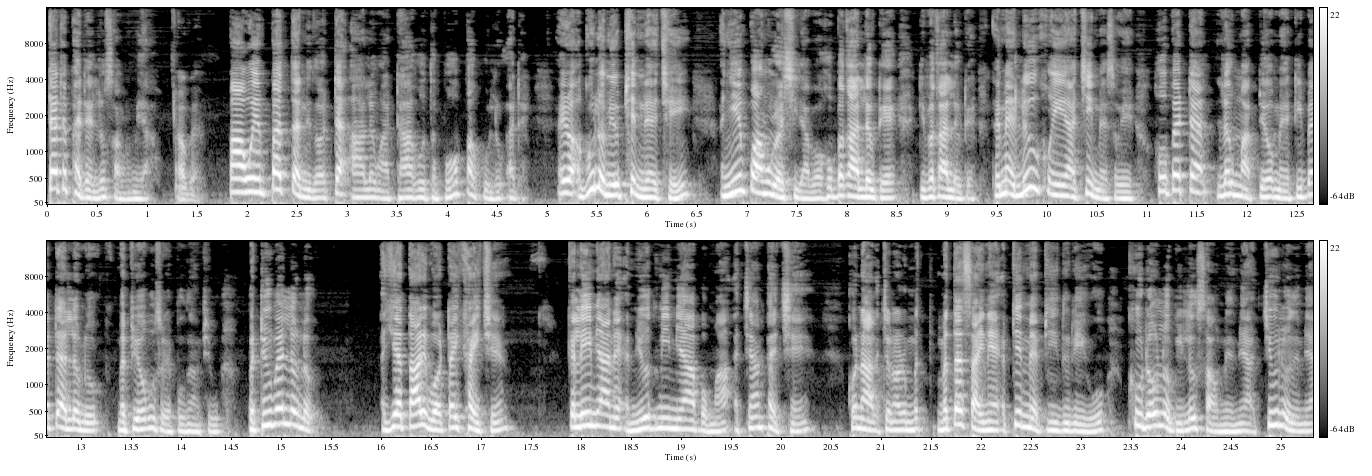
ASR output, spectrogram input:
တက်တစ်ဖက်တည်းလွတ်ဆောင်လို့မရဘူးဟုတ်ကဲ့ပါဝင်ပတ်သက်နေတော့တက်အားလုံးကဒါကိုသဘောပေါက်ဖို့လိုအပ်တယ် အဲ့တော့အခုလိုမျိုးဖြစ်နေတဲ့အချိန်အငင်းပွားမှုတော့ရှိတာပေါ့ဟိုဘက်ကလှုပ်တယ်ဒီဘက်ကလှုပ်တယ်ဒါပေမဲ့လူအခွင့်အရေးကကြည့်မယ်ဆိုရင်ဟိုဘက်တက်လှုပ်မှပြောမယ်ဒီဘက်တက်လှုပ်လို့မပြောဘူးဆိုတဲ့ပုံစံဖြစ်ဘူးဘတူပဲလှုပ်လို့အရက်သားတွေပေါ်တိုက်ခိုက်ခြင်းကလေးများနဲ့အမျိုးသမီးများပေါ်မှာအကြမ်းဖက်ခြင်းခုနကကျွန်တော်တို့မသက်ဆိုင်တဲ့အပြစ်မဲ့ပြည်သူတွေကိုခုတုံးလုပ်ပြီးလှုပ်ဆောင်နေမြကျူးလွန်နေမြ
